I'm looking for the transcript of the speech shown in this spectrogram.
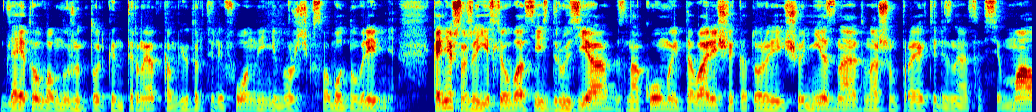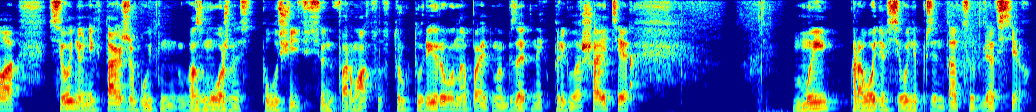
для этого вам нужен только интернет, компьютер, телефон и немножечко свободного времени. Конечно же, если у вас есть друзья, знакомые, товарищи, которые еще не знают о нашем проекте или знают совсем мало, сегодня у них также будет возможность получить всю информацию структурированно, поэтому обязательно их приглашайте. Мы проводим сегодня презентацию для всех.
